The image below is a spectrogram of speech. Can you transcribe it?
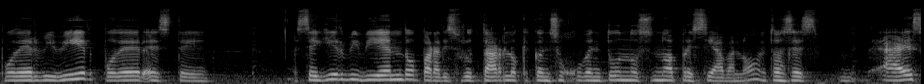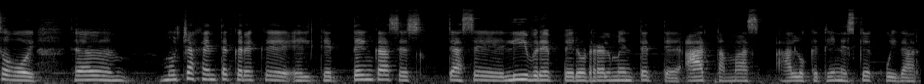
poder vivir, poder este, seguir viviendo para disfrutar lo que con su juventud no, no apreciaba, ¿no? Entonces, a eso voy. mucha gente cree que el que tengas es te hace libre, pero realmente te ata más a lo que tienes que cuidar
